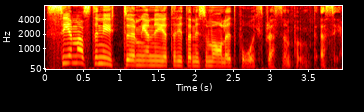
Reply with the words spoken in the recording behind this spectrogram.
Senaste nytt. Mer nyheter hittar ni som vanligt på Expressen.se.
